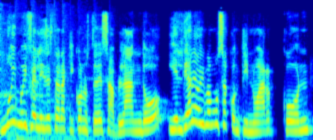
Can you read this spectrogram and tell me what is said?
muy, muy feliz de estar aquí con ustedes hablando y el día de hoy vamos a continuar con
